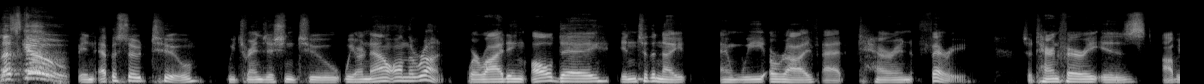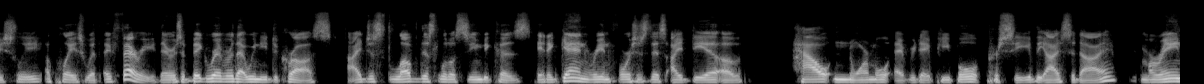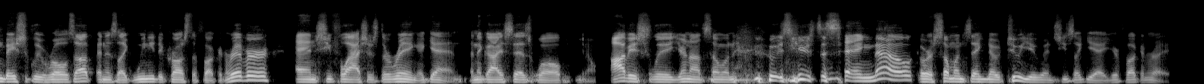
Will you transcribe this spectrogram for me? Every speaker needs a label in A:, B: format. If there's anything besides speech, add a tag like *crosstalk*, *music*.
A: Let's go.
B: In episode two, we transition to we are now on the run. We're riding all day into the night, and we arrive at Taren Ferry. So Taren Ferry is obviously a place with a ferry. There is a big river that we need to cross. I just love this little scene because it again reinforces this idea of how normal everyday people perceive the Aes Sedai. Moraine basically rolls up and is like, "We need to cross the fucking river," and she flashes the ring again. And the guy says, "Well, you know, obviously you're not someone *laughs* who's used to saying no, or someone saying no to you." And she's like, "Yeah, you're fucking right."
